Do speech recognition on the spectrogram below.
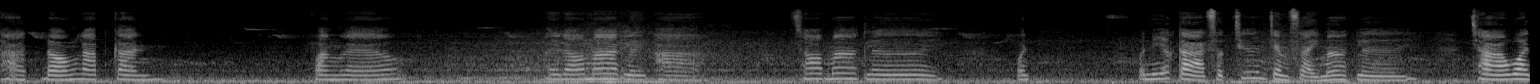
ทุกท่านร้องรับกัน ฟังแล้วไพเราะมากเลยค่ะ ชอบมากเลย วันวันนี้อากาศสดชื่นแจ่มใสมากเลยเช้าวัน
